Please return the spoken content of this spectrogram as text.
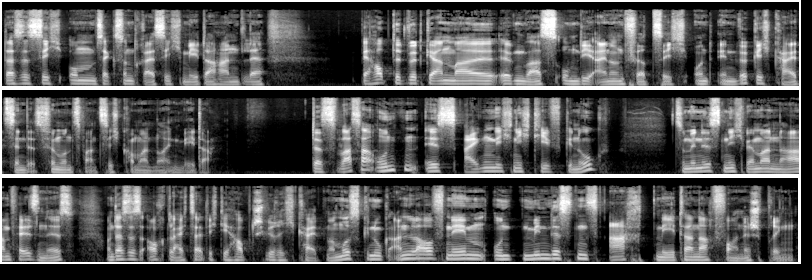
dass es sich um 36 Meter handle. Behauptet wird gern mal irgendwas um die 41 und in Wirklichkeit sind es 25,9 Meter. Das Wasser unten ist eigentlich nicht tief genug, zumindest nicht, wenn man nah am Felsen ist. Und das ist auch gleichzeitig die Hauptschwierigkeit. Man muss genug Anlauf nehmen und mindestens acht Meter nach vorne springen.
